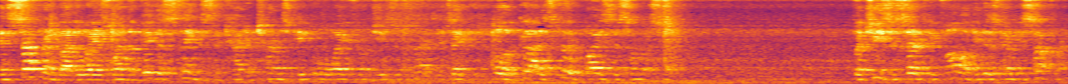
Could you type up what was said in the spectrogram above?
And suffering, by the way, is one of the biggest things that kind of turns people away from Jesus Christ. They say, if God is good, why is there so much suffering? But Jesus said, if you follow me, there's going to be suffering.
